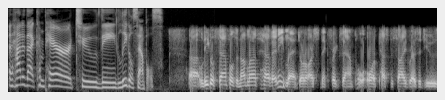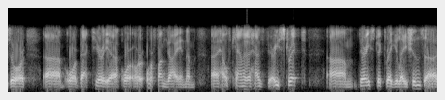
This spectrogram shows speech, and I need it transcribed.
And how did that compare to the legal samples? Uh, legal samples are not allowed to have any lead or arsenic, for example, or pesticide residues, or uh, or bacteria or, or, or, fungi in them. Uh, Health Canada has very strict um, very strict regulations. Uh,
